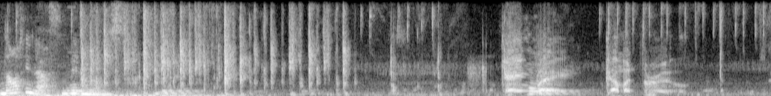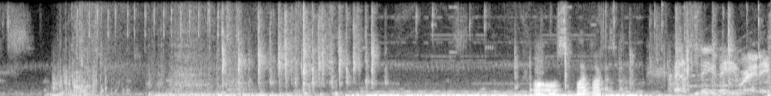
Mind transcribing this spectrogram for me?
Not enough minerals. Gangway coming through. Uh oh, supply box. SCV ready.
